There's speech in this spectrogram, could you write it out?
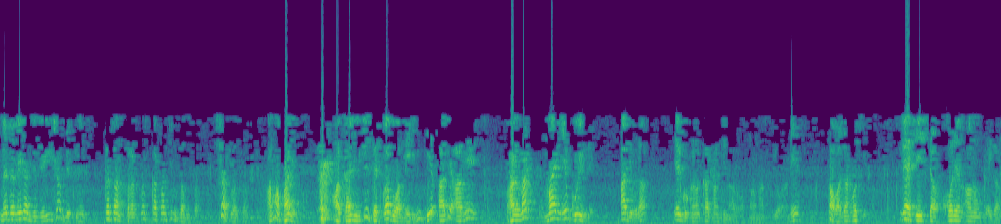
ne de neler dedi işaret bekleniz. Katan bırakmaz katantin zamısa. Şartlarsa. Ama panik. Alkayın için tetkad var meriyin ki abi abi harzak maliye kuyurne. Hadi ora ergo kana katantin aro mamas yohane. Tavadan hoşçakal. Ve işte koren anun kaygan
